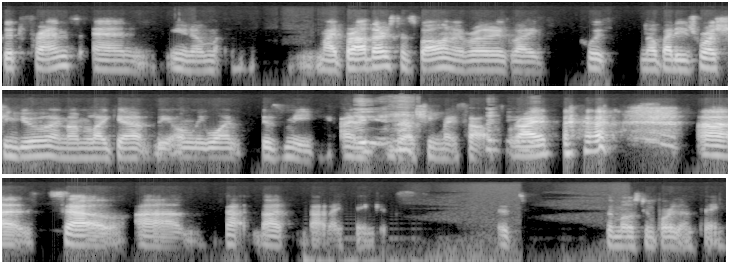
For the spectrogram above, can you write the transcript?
good friends and you know my, my brothers as well. And my brother is like nobody's rushing you and i'm like yeah the only one is me i'm yeah. rushing myself right uh, so um, that that that i think it's it's the most important thing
